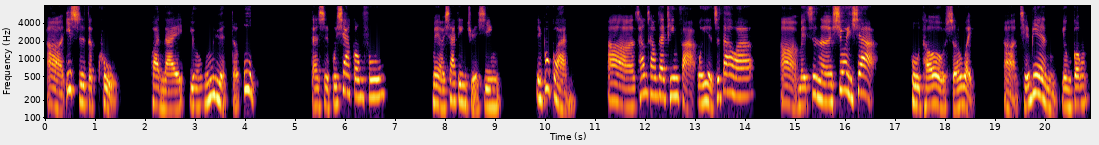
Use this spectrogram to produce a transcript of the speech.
啊，一时的苦。换来永远的悟，但是不下功夫，没有下定决心，你不管啊，常常在听法，我也知道啊，啊，每次呢修一下，虎头蛇尾啊，前面用功，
